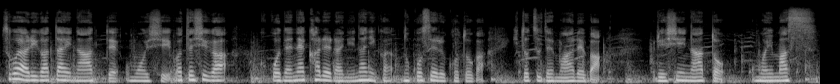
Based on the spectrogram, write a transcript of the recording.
すごいありがたいなって思うし、私がここでね、彼らに何か残せることが一つでもあれば、嬉しいなと思います。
